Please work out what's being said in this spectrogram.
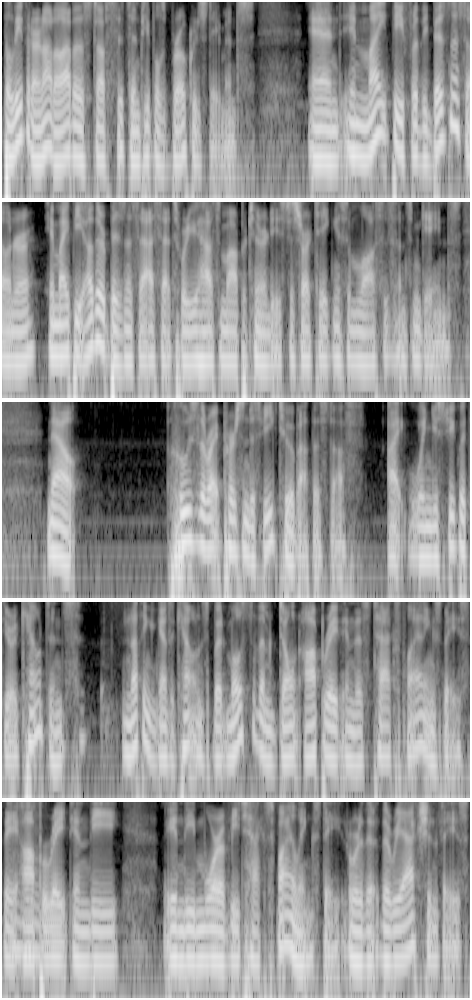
believe it or not, a lot of this stuff sits in people's brokerage statements. And it might be for the business owner, it might be other business assets where you have some opportunities to start taking some losses and some gains. Now, who's the right person to speak to about this stuff? I, when you speak with your accountants, nothing against accountants, but most of them don't operate in this tax planning space. They Mhm. operate in the in the more of the tax filing state or the, the reaction phase.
